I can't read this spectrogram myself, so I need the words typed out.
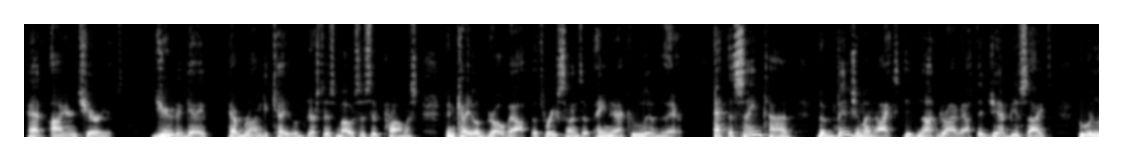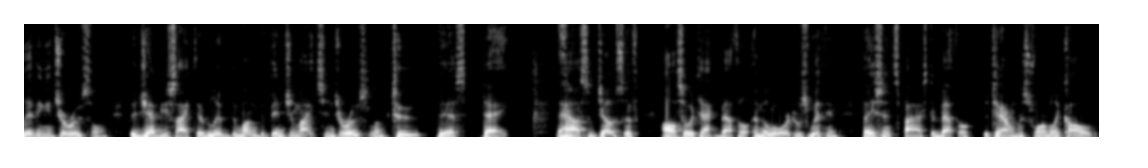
had iron chariots. Judah gave Hebron to Caleb, just as Moses had promised. Then Caleb drove out the three sons of Anak who lived there. At the same time, the Benjaminites did not drive out the Jebusites who were living in Jerusalem. The Jebusites have lived among the Benjamites in Jerusalem to this day. The house of Joseph also attacked Bethel, and the Lord was with him. They sent spies to Bethel. The town was formerly called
